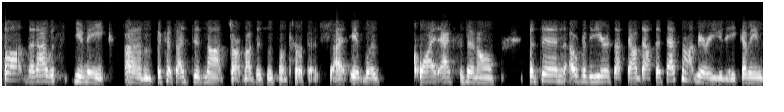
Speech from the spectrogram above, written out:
thought that i was unique um, because i did not start my business on purpose. I, it was quite accidental but then over the years i found out that that's not very unique. I mean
